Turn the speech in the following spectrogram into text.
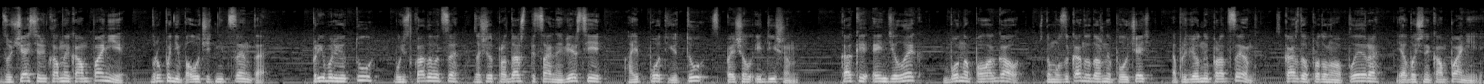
За участие в рекламной кампании группа не получит ни цента. Прибыль YouTube будет складываться за счет продаж специальной версии iPod U2 Special Edition. Как и Энди Лэг, Боно полагал, что музыканты должны получать определенный процент с каждого проданного плеера яблочной компании.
